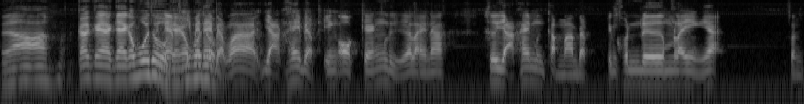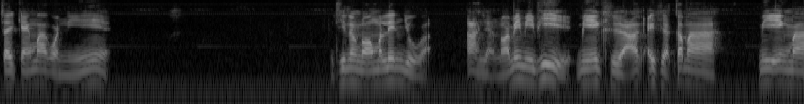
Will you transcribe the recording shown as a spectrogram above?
เออเอาเอาก็แกแกก็พูดถูกเนี่ยแกก็พี่พูดไม่ได้ถูกแบบว่าอยากให้แบบเองออกแก๊งหรืออะไรนะ คืออยากให้มึงกลับมาแบบเป็นคนเดิมอะไรอย่างเงี้ย สนใจแก๊งมากกว่านี้ ที่น้องๆมาเล่นอยู่อะอะอย่างน้อยไม่มีพี่ มีไอ้เขือไอ้เขือก็มา มีเองมา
